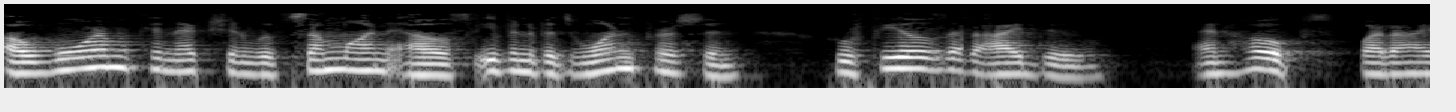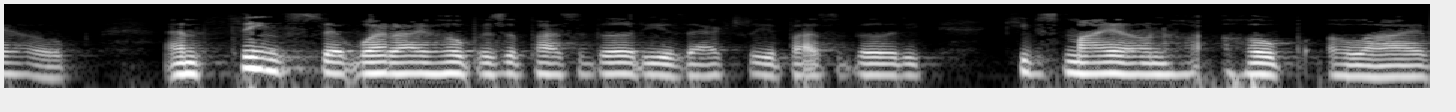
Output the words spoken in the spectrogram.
a warm connection with someone else, even if it's one person who feels as I do and hopes what I hope and thinks that what I hope is a possibility is actually a possibility, keeps my own hope alive.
